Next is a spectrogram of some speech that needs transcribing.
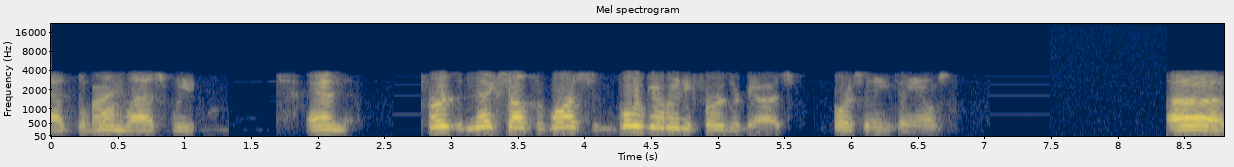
at the one last week. And for, next up, before, I, before we go any further, guys, before I say anything else, uh,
